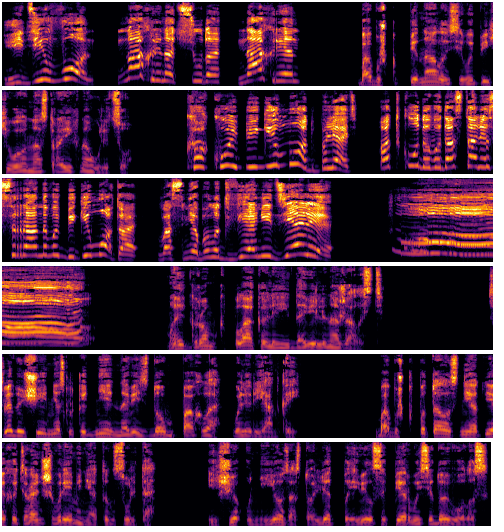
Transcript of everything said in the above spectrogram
«Иди вон! Нахрен отсюда! Нахрен!» Бабушка пиналась и выпихивала нас троих на улицу. «Какой бегемот, блядь! Откуда вы достали сраного бегемота? Вас не было две недели!» Мы громко плакали и давили на жалость. Следующие несколько дней на весь дом пахло валерьянкой. Бабушка пыталась не отъехать раньше времени от инсульта. Еще у нее за сто лет появился первый седой волос,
